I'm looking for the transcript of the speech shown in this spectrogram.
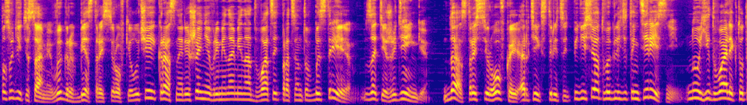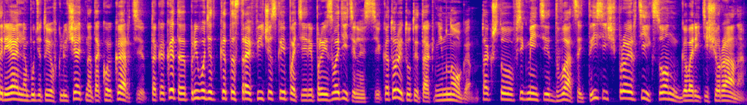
Посудите сами, в играх без трассировки лучей красное решение временами на 20% быстрее, за те же деньги. Да, с трассировкой RTX 3050 выглядит интересней, но едва ли кто-то реально будет ее включать на такой карте, так как это приводит к катастрофической потере производительности, которой тут и так немного. Так что в сегменте 20 тысяч про RTX он говорить еще рано.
